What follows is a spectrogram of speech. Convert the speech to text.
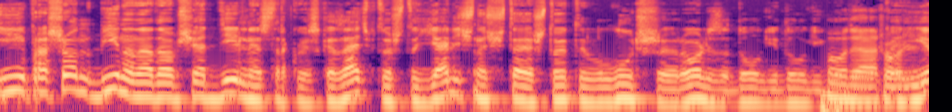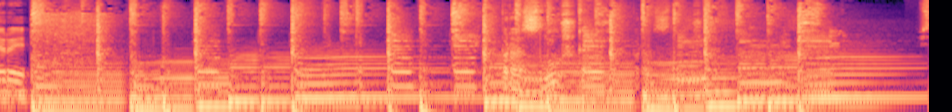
И про Шон Бина надо вообще отдельной строкой сказать, потому что я лично считаю, что это его лучшая роль за долгие-долгие годы да, карьеры. Прослушка.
